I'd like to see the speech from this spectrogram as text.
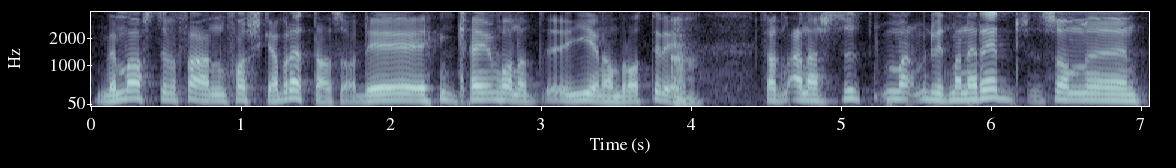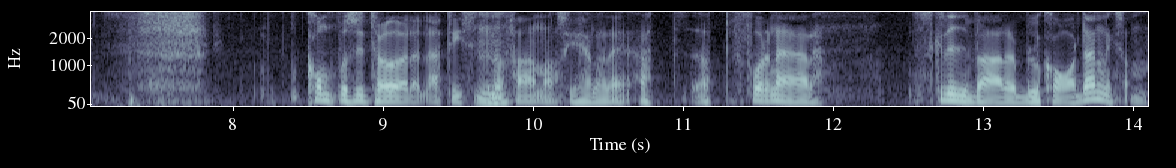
Men man måste fan forska på detta alltså. Det kan ju vara något genombrott i det. Ja. För att annars, man, du vet, man är rädd som eh, kompositör eller artist eller Mm. vad fan man ska kalla det. Att, att få den här skrivarblockaden liksom.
